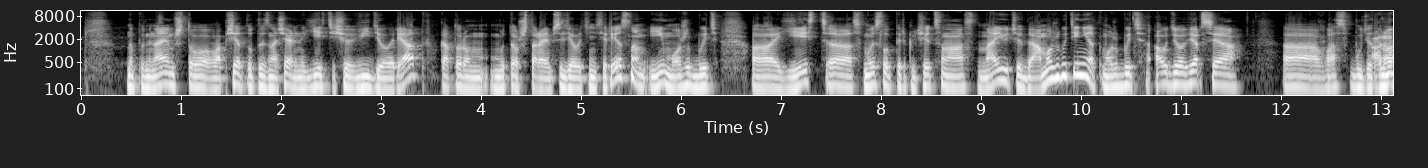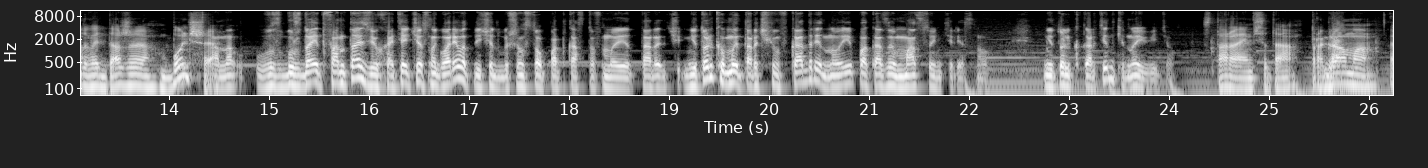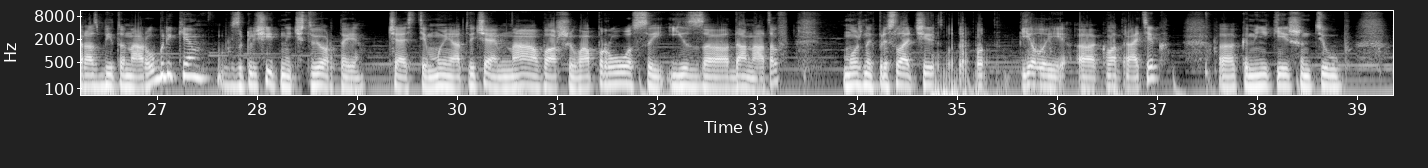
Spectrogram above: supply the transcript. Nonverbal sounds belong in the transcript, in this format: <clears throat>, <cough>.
Напоминаем, что вообще тут изначально есть еще видеоряд, которым мы тоже стараемся делать интересным, и, может быть, э, есть э, смысл переключиться на нас на YouTube, а может быть и нет, может быть, аудиоверсия а, вас будет она, радовать даже больше. Она возбуждает фантазию, хотя, честно говоря, в отличие от большинства подкастов, мы торч... не только мы торчим в кадре, но и показываем массу интересного. Не только картинки, но и видео. Стараемся, да. Программа да. разбита на рубрики. В заключительной четвертой части мы отвечаем на ваши вопросы из э, донатов. Можно их присылать через вот этот вот белый э, квадратик э, Communication Tube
